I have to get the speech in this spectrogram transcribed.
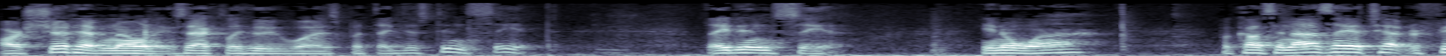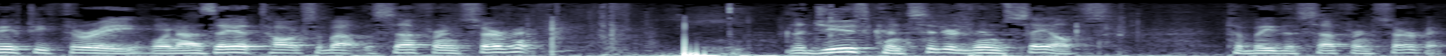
or should have known exactly who he was, but they just didn't see it. They didn't see it. You know why? Because in Isaiah chapter 53, when Isaiah talks about the suffering servant, the Jews considered themselves to be the suffering servant.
